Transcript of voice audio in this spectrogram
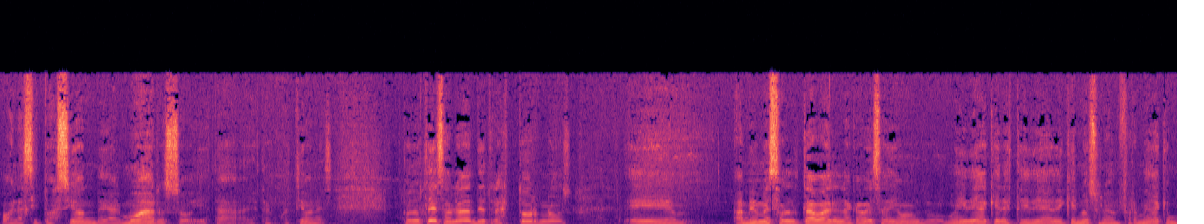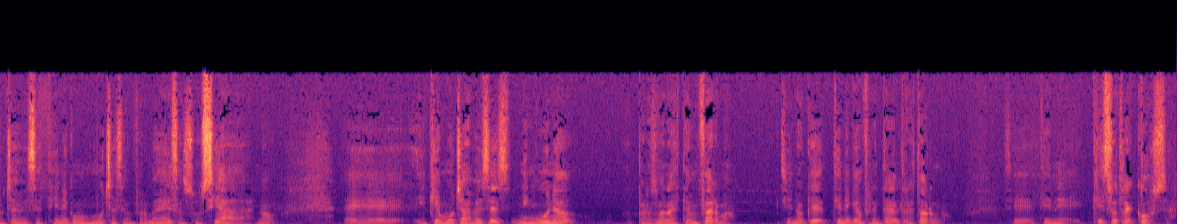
o a la situación de almuerzo y esta- estas cuestiones. Cuando ustedes hablaban de trastornos, eh, a mí me soltaba en la cabeza, digamos, una idea que era esta idea de que no es una enfermedad que muchas veces tiene como muchas enfermedades asociadas, ¿no? Eh, y que muchas veces ninguna persona está enferma, sino que tiene que enfrentar el trastorno, tiene, que es otra cosa.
